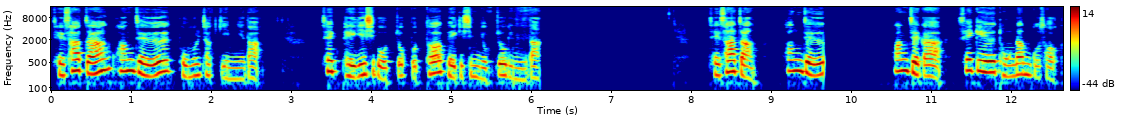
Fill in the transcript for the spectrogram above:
제4장 황제의 보물찾기입니다. 책 125쪽부터 126쪽입니다. 제4장 황제의 황제가 세계의 동남구석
